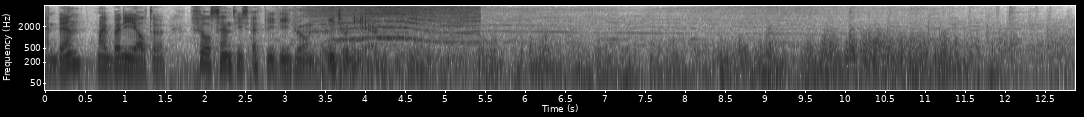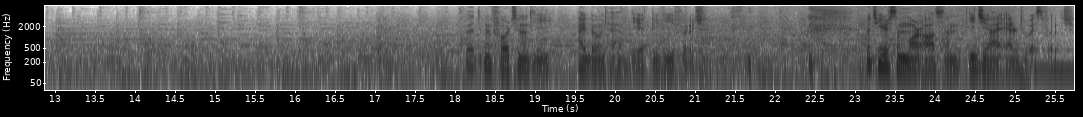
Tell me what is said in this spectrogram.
And then my buddy Elto Phil sent his FPV drone into the air. But unfortunately, I don't have the FPV footage. but here's some more awesome DJI Air 2S footage.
